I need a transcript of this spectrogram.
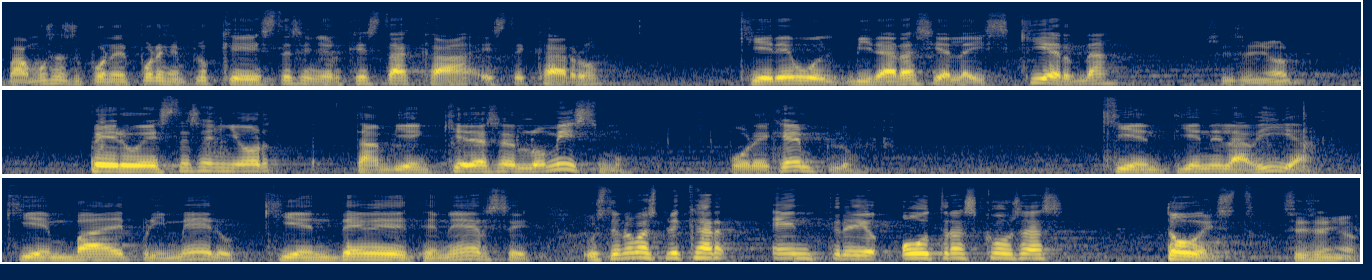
vamos a suponer, por ejemplo, que este señor que está acá, este carro, quiere virar hacia la izquierda, Sí, señor. Pero este señor también quiere hacer lo mismo. Por ejemplo, ¿quién tiene la vía? ¿Quién va de primero? ¿Quién debe detenerse? Usted nos va a explicar, entre otras cosas, todo esto. Sí, señor.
